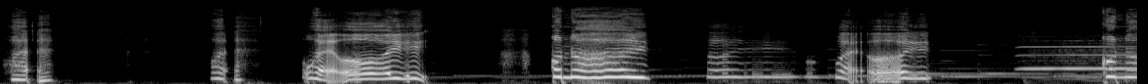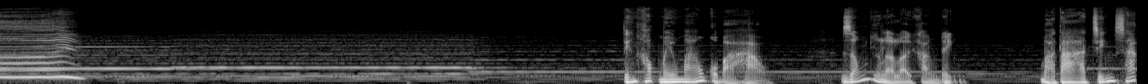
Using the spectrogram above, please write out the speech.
Huệ Huệ Ông ơi! Con ơi ơi! Huệ ơi! Con ơi! Tiếng khóc mếu máu của bà Hảo Giống như là lời khẳng định. Bà ta chính xác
